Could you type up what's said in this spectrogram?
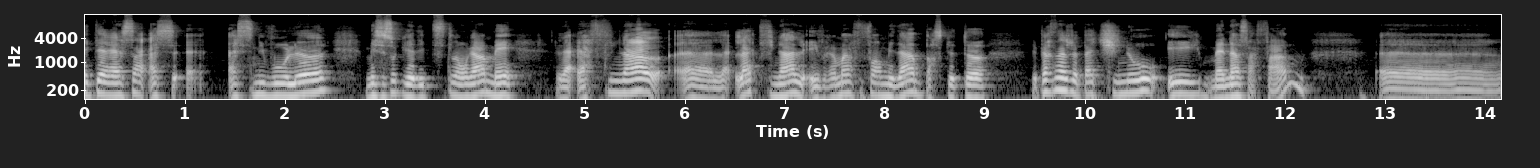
intéressant à ce, niveau-là. Mais c'est sûr qu'il y a des petites longueurs, mais la, finale, euh, l'acte final est vraiment formidable parce que tu as le personnage de Pacino et maintenant sa femme euh,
